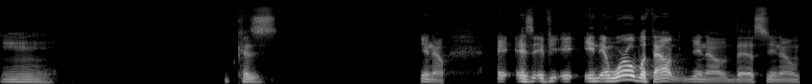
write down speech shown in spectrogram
Mm. Because, you know, as if you, in a world without you know this, you know,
